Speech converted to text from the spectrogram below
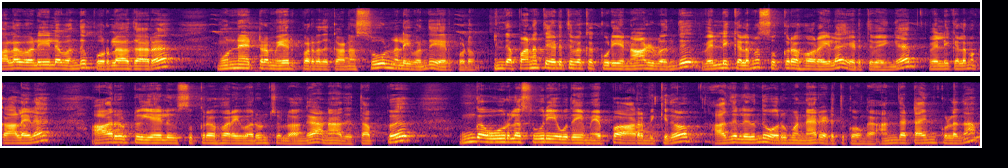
பல வழியில் வந்து பொருளாதார முன்னேற்றம் ஏற்படுறதுக்கான சூழ்நிலை வந்து ஏற்படும். இந்த பணத்தை எடுத்து வைக்கக்கூடிய நாள் வந்து வெள்ளிக்கிழமை சுக்கரஹோரையில் எடுத்து வைங்க. வெள்ளிக்கிழமை காலையில் ஆறு டு ஏழு சுக்கரஹோரை வரும்னு சொல்லுவாங்க. ஆனால் அது தப்பு. உங்கள் ஊரில் சூரிய உதயம் எப்போ ஆரம்பிக்குதோ அதிலிருந்து ஒரு மணி நேரம் எடுத்துக்கோங்க. அந்த டைம்குள்ளே தான்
